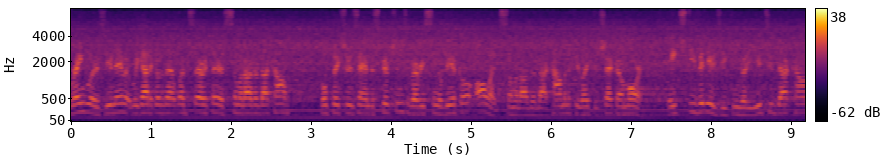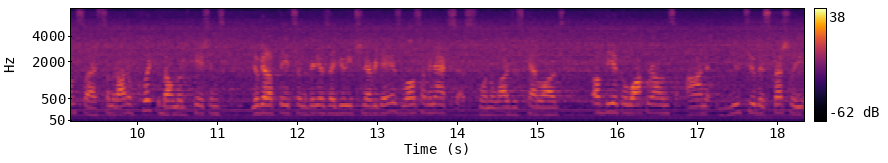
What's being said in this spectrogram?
Wranglers, you name it, we got to go to that website right there, summitauto.com. Full pictures and descriptions of every single vehicle, all at summitauto.com. And if you'd like to check out more HD videos, you can go to youtube.com slash summitauto, click the bell notifications. You'll get updates on the videos I do each and every day, as well as having access to one of the largest catalogs of vehicle walkarounds on YouTube, especially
